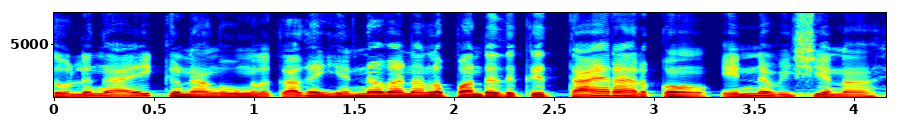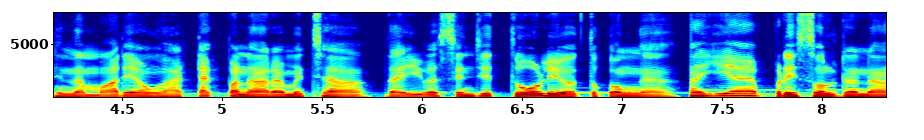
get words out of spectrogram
சொல்லுங்க ஐக்கு நாங்க உங்களுக்காக என்ன வேணாலும் பண்றதுக்கு தயாரா இருக்கோம். என்ன விஷயம்னா இந்த மாதிரி அவங்க அட்டாக் பண்ண ஆரம்பிச்சா தயவு செஞ்சு தோழி ஒத்துக்கோங்க. நான் ஏன் இப்படி சொல்றேன்னா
